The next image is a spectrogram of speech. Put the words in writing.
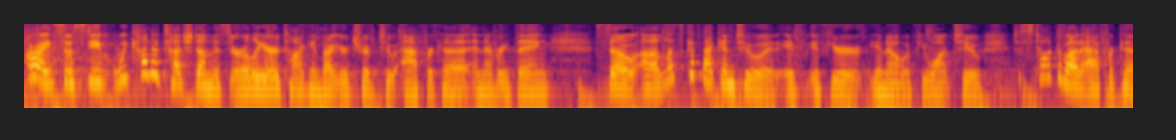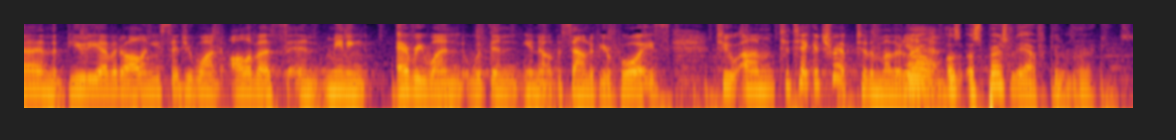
All right, so Steve, we kind of touched on this earlier, talking about your trip to Africa and everything. So uh, let's get back into it. If if you're, you know, if you want to, just talk about Africa and the beauty of it all. And you said you want all of us, and meaning everyone within, you know, the sound of your voice, to um to take a trip to the motherland. Well, especially African Americans.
